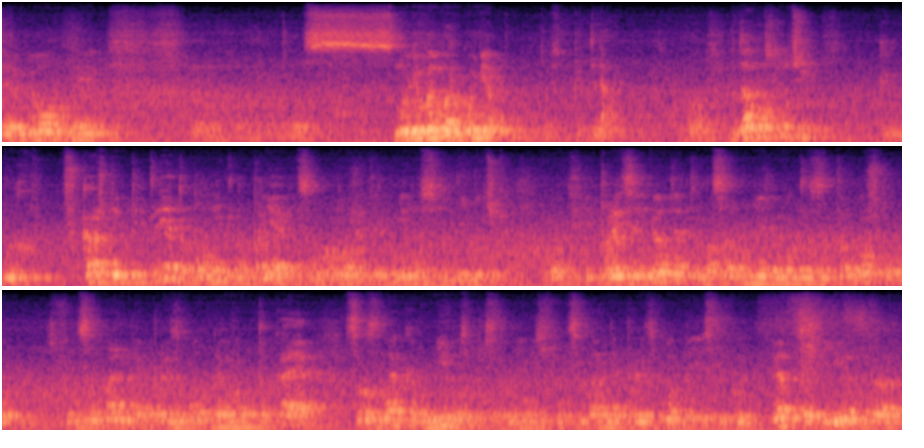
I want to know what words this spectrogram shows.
фермионный э, с нулевым аргументом, то есть петля. Вот. В данном случае как бы в каждой петле дополнительно появится множитель минус единичка. Вот. И произойдет это на самом деле вот из-за того, что вот функциональная производная вот такая со знаком минус по сравнению с функциональной производной, если вы это и это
